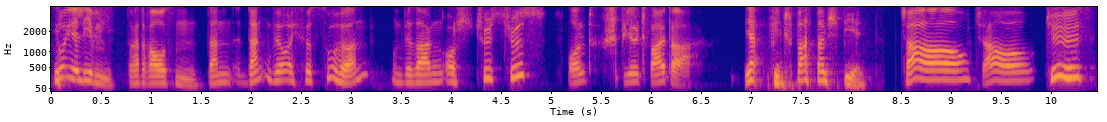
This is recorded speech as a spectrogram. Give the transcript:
So, ihr Lieben da draußen, dann danken wir euch fürs Zuhören und wir sagen euch Tschüss, Tschüss. Und spielt weiter. Ja, viel Spaß beim Spielen. Ciao. Ciao. Tschüss.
